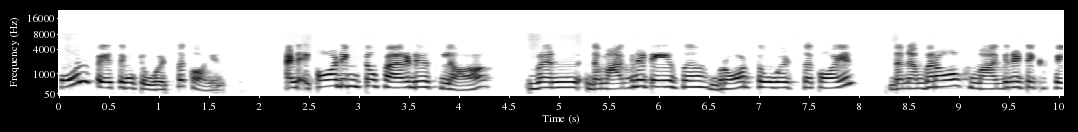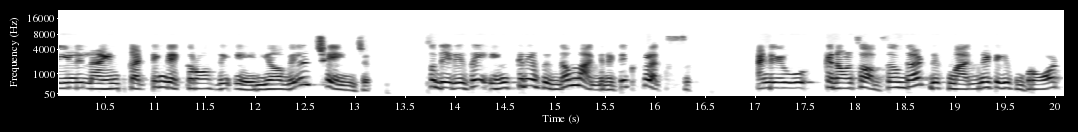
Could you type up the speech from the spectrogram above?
pole facing towards the coil. And according to Faraday's law, when the magnet is brought towards the coil, the number of magnetic field lines cutting across the area will change. So there is an increase in the magnetic flux. And you can also observe that this magnet is brought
